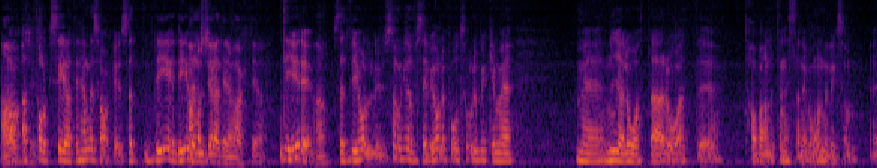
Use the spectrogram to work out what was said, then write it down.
ja, att precis. folk ser att det händer saker. Så att det, det är Man väl, måste hela tiden vara aktiv. det är ju det. Ja. Så att vi håller, som Kristoffer säger, vi håller på otroligt mycket med, med nya låtar och att eh, ta bandet till nästa nivå nu liksom. Eh,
